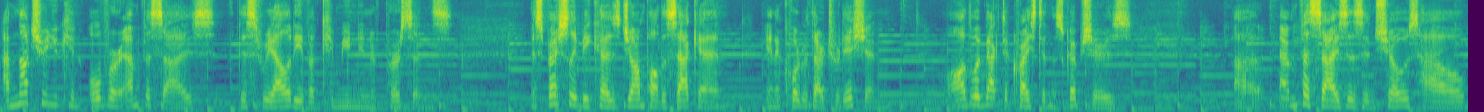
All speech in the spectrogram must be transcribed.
I'm not sure you can overemphasize this reality of a communion of persons, especially because John Paul II, in accord with our tradition, all the way back to Christ in the scriptures, uh, emphasizes and shows how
